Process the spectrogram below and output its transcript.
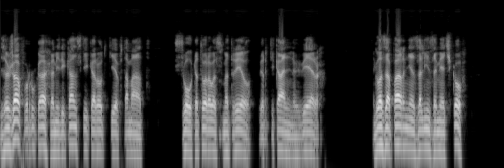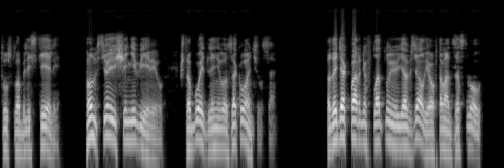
зажав в руках американский короткий автомат, ствол которого смотрел вертикально вверх. Глаза парня за линзами очков тускло блестели. Он все еще не верил, что бой для него закончился. Подойдя к парню вплотную, я взял его автомат за ствол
